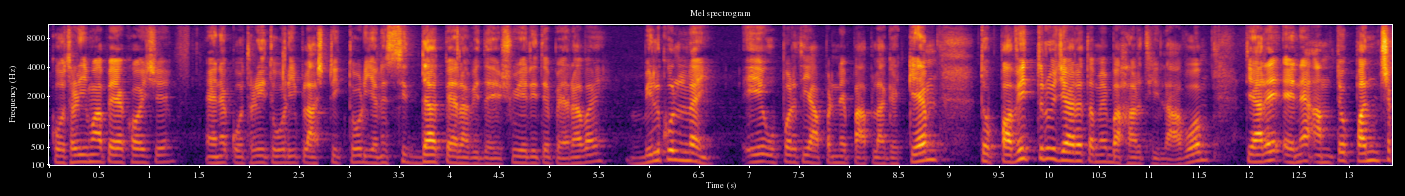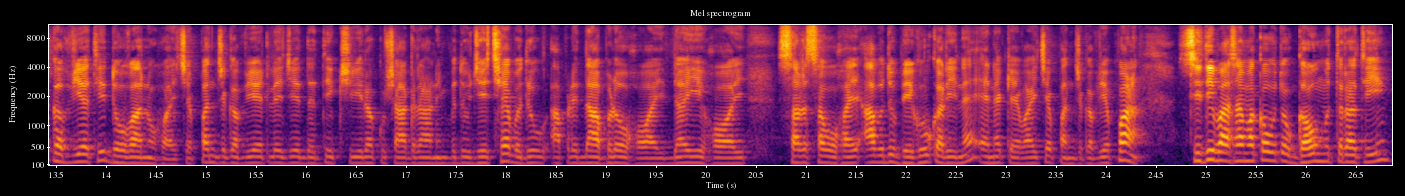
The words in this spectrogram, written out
કોથળીમાં પેક હોય છે એને કોથળી તોડી, પ્લાસ્ટિક તોડી અને સીધા જ પહેરાવી દઈએ શું એ રીતે પહેરાવાય? બિલકુલ નહીં. એ ઉપરથી આપણને પાપ લાગે. કેમ? તો પવિત્ર જ્યારે તમે બહારથી લાવો, ત્યારે એને આમ તો પંચગવ્યથી ધોવાનું હોય છે. પંચગવ્ય એટલે જે દધી, ક્ષીર કુશાગ્રાણી બધું જે છે બધું, આપણે દાભડો હોય, દહીં હોય, સરસવ હોય, આ બધું ભેગું કરીને એને કહેવાય છે પંચગવ્ય. પણ સીધી ભાષામાં કહું તો ગૌમૂત્રથી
